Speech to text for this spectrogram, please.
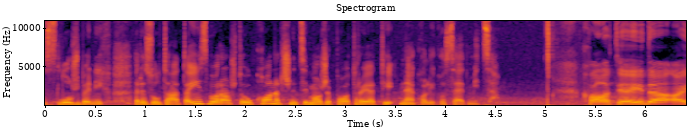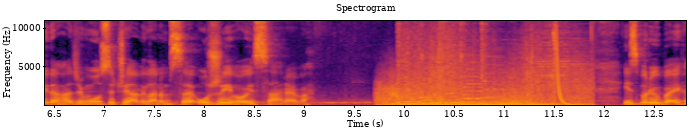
službenih rezultata izbora, što u konačnici može potrajati nekoliko sedmica. Hvala ti Aida. Aida Hadži Musić javila nam se u živo iz Sarajeva. Izbori u BiH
